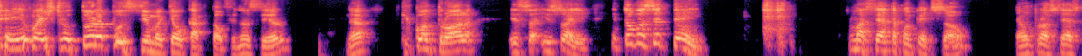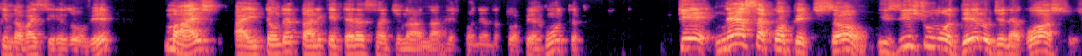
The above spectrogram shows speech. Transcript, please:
tem uma estrutura por cima, que é o capital financeiro, né? que controla isso, isso aí. Então, você tem uma certa competição, é um processo que ainda vai se resolver, mas aí tem um detalhe que é interessante na, na respondendo a tua pergunta, que nessa competição existe um modelo de negócios,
